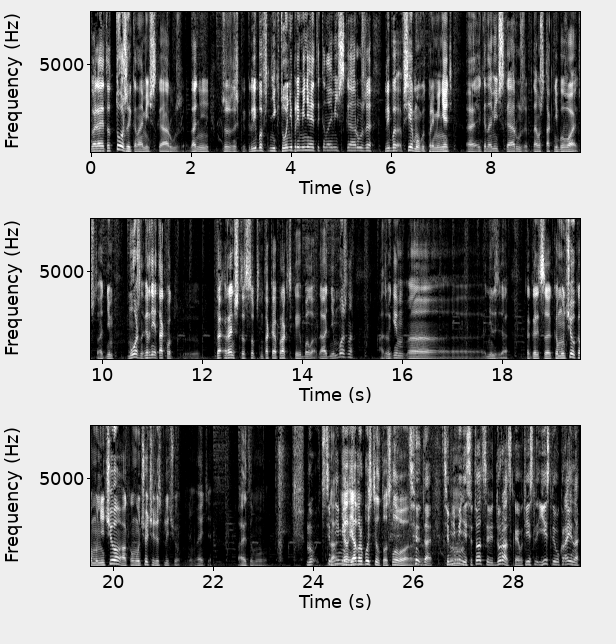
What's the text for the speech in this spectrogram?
говоря, это тоже экономическое оружие. Да? Не, что значит, либо никто не применяет экономическое оружие, либо все могут применять э, экономическое оружие. Потому что так не бывает, что одним можно, вернее, так вот, э, да, раньше-то, собственно, такая практика и была. Да? Одним можно, а другим э, нельзя. Как говорится, кому чё, кому ничего, а кому чё через плечо, понимаете? Поэтому... Ну, тем да, не я, менее... я пропустил то слово. Да, тем не Ну. менее, ситуация ведь дурацкая. Вот если, если Украина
